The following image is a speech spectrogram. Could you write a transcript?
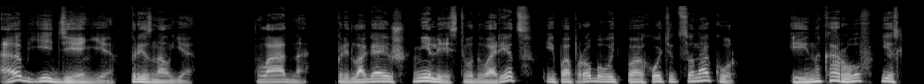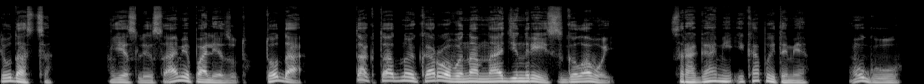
«Объеденье», — признал я. «Ладно, Предлагаешь не лезть во дворец и попробовать поохотиться на кур. И на коров, если удастся. Если сами полезут, то да. Так-то одной коровы нам на один рейс с головой. С рогами и копытами. Угу.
